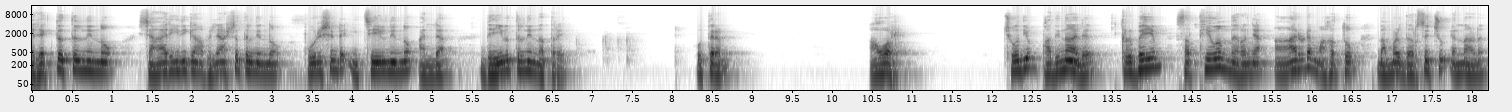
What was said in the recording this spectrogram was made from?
രക്തത്തിൽ നിന്നോ ശാരീരിക അഭിലാഷത്തിൽ നിന്നോ പുരുഷന്റെ ഇച്ഛയിൽ നിന്നോ അല്ല ദൈവത്തിൽ നിന്നത്രേ. ഉത്തരം അവർ. ചോദ്യം പതിനാല് കൃപയും സത്യവും നിറഞ്ഞ ആരുടെ മഹത്വം നമ്മൾ ദർശിച്ചു എന്നാണ്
